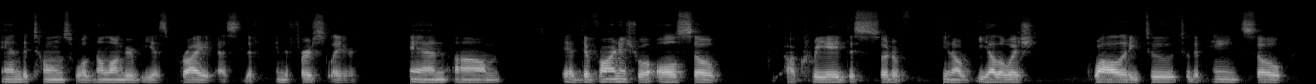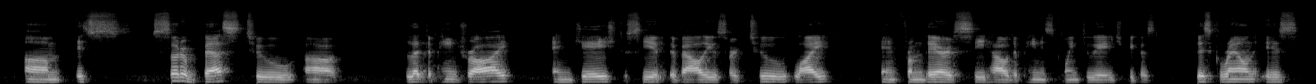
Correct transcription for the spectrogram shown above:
and the tones will no longer be as bright as the, in the first layer. And um, uh, the varnish will also uh, create this sort of you know yellowish quality to to the paint. So um, it's sort of best to uh, let the paint dry and gauge to see if the values are too light, and from there see how the paint is going to age because this ground is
